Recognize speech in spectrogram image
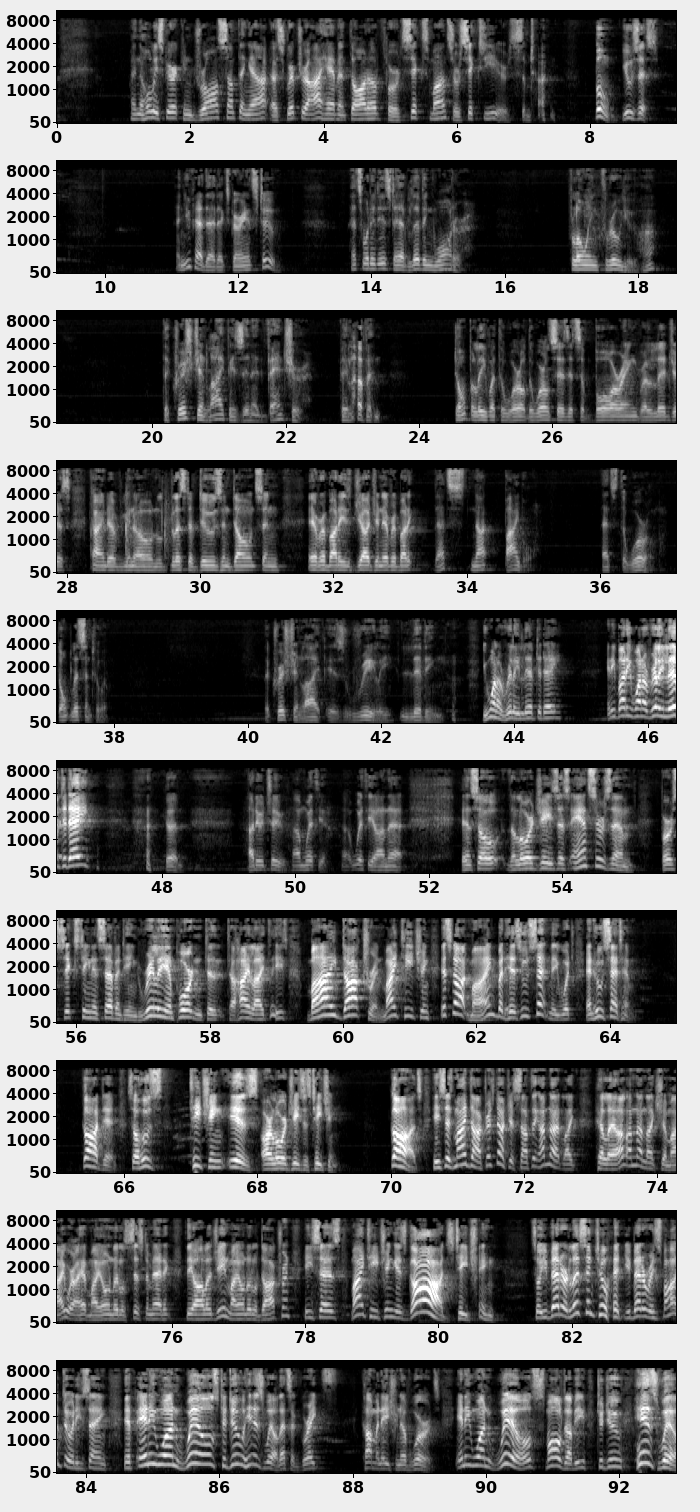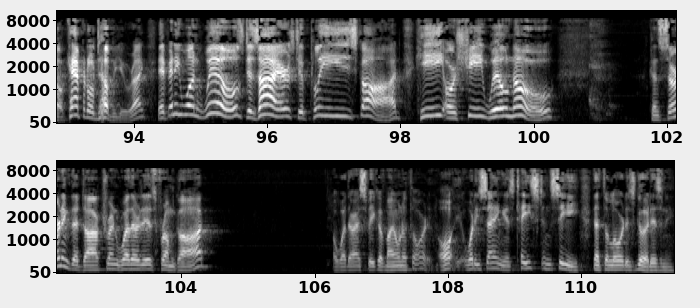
and the Holy Spirit can draw something out, a scripture I haven't thought of for six months or six years sometime. Boom, use this. And you've had that experience too. That's what it is to have living water flowing through you, huh? The Christian life is an adventure, beloved. Don't believe what the world, the world says it's a boring, religious kind of, you know, list of do's and don'ts and everybody's judging everybody. That's not Bible. That's the world. Don't listen to it. The Christian life is really living. You want to really live today? Anybody want to really live today? Good. I do too. I'm with you, uh, with you on that. And so the Lord Jesus answers them. Verse 16 and 17, really important to, to highlight these. My doctrine, my teaching, it's not mine, but his who sent me, which, and who sent him? God did. So whose teaching is our Lord Jesus teaching? God's. He says, my doctrine, it's not just something, I'm not like Hillel, I'm not like Shammai where I have my own little systematic theology and my own little doctrine. He says, my teaching is God's teaching. So you better listen to it. You better respond to it. He's saying, if anyone wills to do his will, that's a great combination of words. Anyone wills, small w, to do his will, capital W, right? If anyone wills, desires to please God, he or she will know concerning the doctrine whether it is from God or whether I speak of my own authority. All, what he's saying is taste and see that the Lord is good, isn't he?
